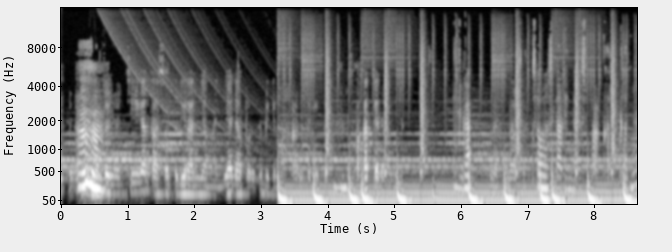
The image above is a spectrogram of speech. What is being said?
gitu. Mhm. itu nyuci kan kasur tuh diranjang aja dapur itu bikin makan gitu sepakat gak dengan itu? Enggak. Nggak, kenapa? Sama sekali nggak sepakat karena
